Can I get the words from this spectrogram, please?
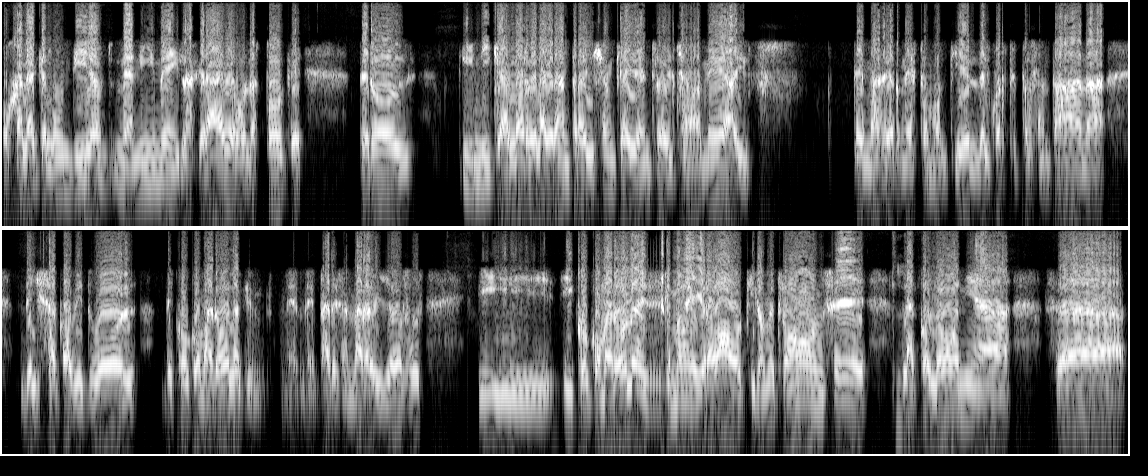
Ojalá que algún día me anime y las grabe o las toque, pero y ni que hablar de la gran tradición que hay dentro del chamamé, hay temas de Ernesto Montiel, del Cuarteto Santa Ana, de Isaac Abitbol, de Coco Marola, que me parecen maravillosos, y, y Coco Marola es el que más he grabado, Kilómetro 11, La Colonia, o sea,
